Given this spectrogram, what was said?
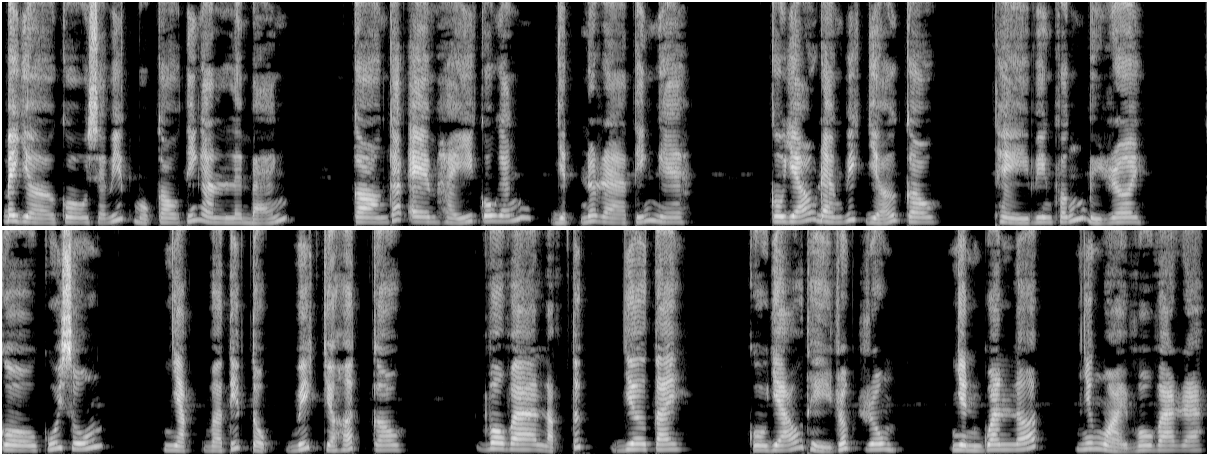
bây giờ cô sẽ viết một câu tiếng Anh lên bảng. Còn các em hãy cố gắng dịch nó ra tiếng Nga. Cô giáo đang viết dở câu, thì viên phấn bị rơi. Cô cúi xuống, nhặt và tiếp tục viết cho hết câu. Vova lập tức giơ tay. Cô giáo thì rất run, nhìn quanh lớp, nhưng ngoài Vova ra,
